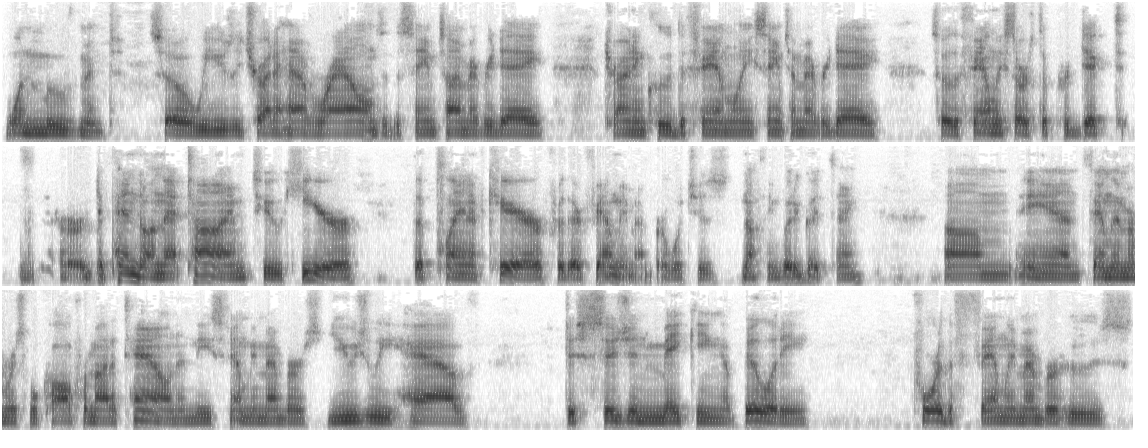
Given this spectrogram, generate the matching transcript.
one movement. So we usually try to have rounds at the same time every day, try and include the family same time every day. So the family starts to predict or depend on that time to hear the plan of care for their family member, which is nothing but a good thing. Um, and family members will call from out of town, and these family members usually have decision making ability for the family member who's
